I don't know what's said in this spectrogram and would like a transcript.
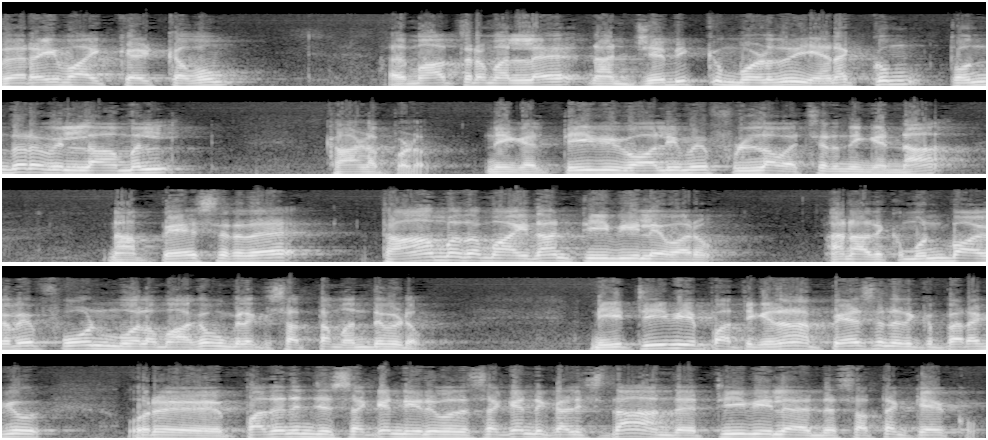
விரைவாய் கேட்கவும். அது மாத்திரமல்ல நான் ஜெபிக்கும் பொழுது எனக்கும் தொந்தரவில்லாமல் காணப்படும். நீங்கள் டிவி வால்யூமே ஃபுல்லாக வச்சுருந்தீங்கன்னா நான் பேசுகிறத தாமதமாய் தான் டிவியிலே வரும். ஆனால் அதுக்கு முன்பாகவே ஃபோன் மூலமாக உங்களுக்கு சத்தம் வந்துவிடும். நீங்கள் டிவியை பார்த்தீங்கன்னா நான் பேசுனதுக்கு பிறகு ஒரு பதினஞ்சு செகண்ட் இருபது செகண்ட் கழிச்சு தான் அந்த டிவியில் அந்த சத்தம் கேட்கும்.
